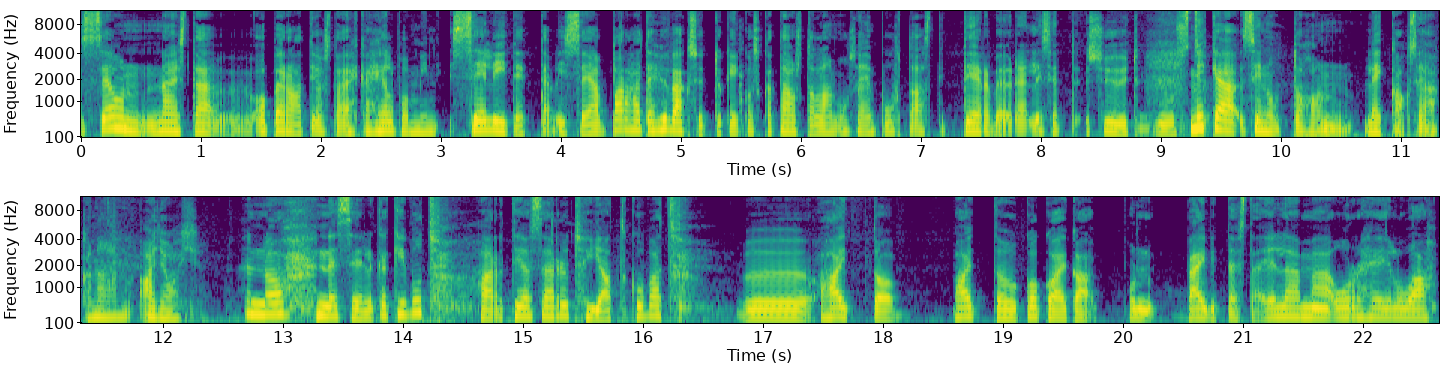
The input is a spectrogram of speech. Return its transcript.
se on näistä operaatiosta ehkä helpommin selitettävissä ja parhaiten hyväksyttykin, koska taustalla on usein puhtaasti terveydelliset syyt. Just. Mikä sinut tuohon leikkauksen aikanaan ajoi? No ne selkäkivut, hartiasäryt jatkuvat, öö, haitto, haitto koko aika on päivittäistä elämää, urheilua –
